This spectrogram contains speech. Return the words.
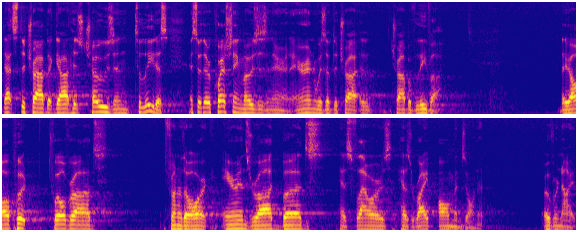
that's the tribe that God has chosen to lead us. And so they're questioning Moses and Aaron. Aaron was of the, tri- uh, the tribe of Levi. They all put 12 rods in front of the ark. Aaron's rod buds, has flowers, has ripe almonds on it overnight.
